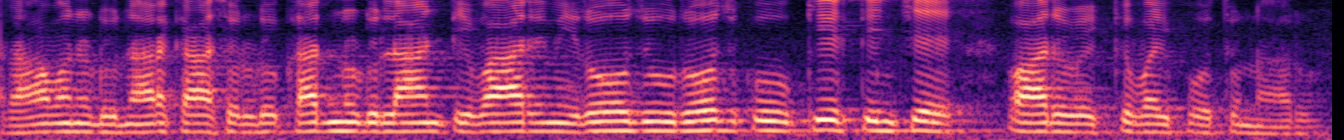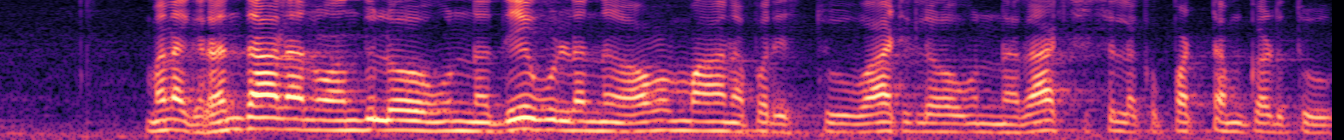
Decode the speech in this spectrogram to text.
రావణుడు నరకాసురుడు కర్ణుడు లాంటి వారిని రోజు రోజుకు కీర్తించే వారు ఎక్కువైపోతున్నారు. మన గ్రంథాలను అందులో ఉన్న దేవుళ్ళను అవమానపరుస్తూ వాటిలో ఉన్న రాక్షసులకు పట్టం కడుతూ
